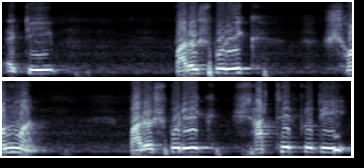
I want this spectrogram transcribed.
একটি পারস্পরিক সম্মান, পারস্পরিক স্বার্থের প্রতি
